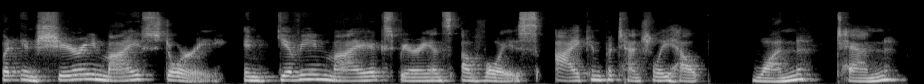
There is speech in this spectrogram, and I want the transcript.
But in sharing my story, in giving my experience a voice, I can potentially help one, 10,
